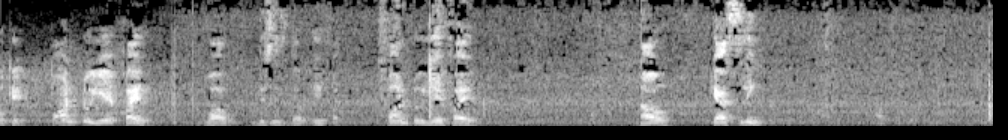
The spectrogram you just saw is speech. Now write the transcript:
Okay, pawn to a5. Wow, this is the a5. Pawn to a5. Now, castling. Okay.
